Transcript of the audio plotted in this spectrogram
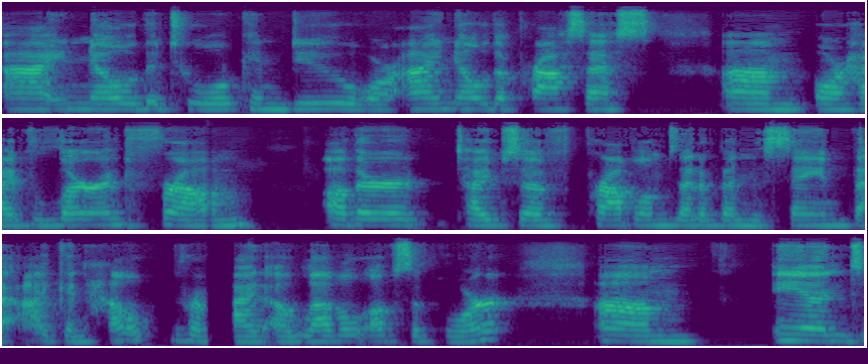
i know the tool can do or i know the process um, or have learned from other types of problems that have been the same that i can help provide a level of support. Um, and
